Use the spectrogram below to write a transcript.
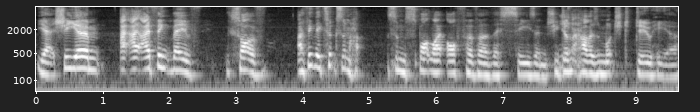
Yeah, she. Um, I, I, I think they've sort of. I think they took some some spotlight off of her this season. She doesn't Yeah. have as much to do here,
